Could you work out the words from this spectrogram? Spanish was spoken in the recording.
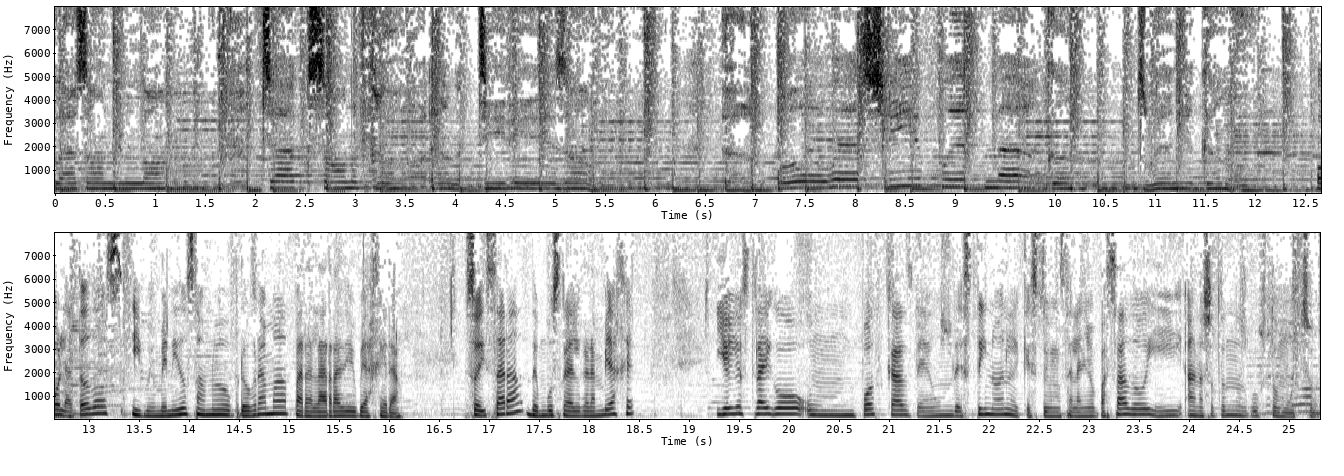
glass on the lawn. Tacks on the floor and the TV is on. I always sleep with my guns when you're gone. Hola a todos y bienvenidos a un nuevo programa para la radio viajera. Soy Sara de En Busca del Gran Viaje y hoy os traigo un podcast de un destino en el que estuvimos el año pasado y a nosotros nos gustó mucho.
